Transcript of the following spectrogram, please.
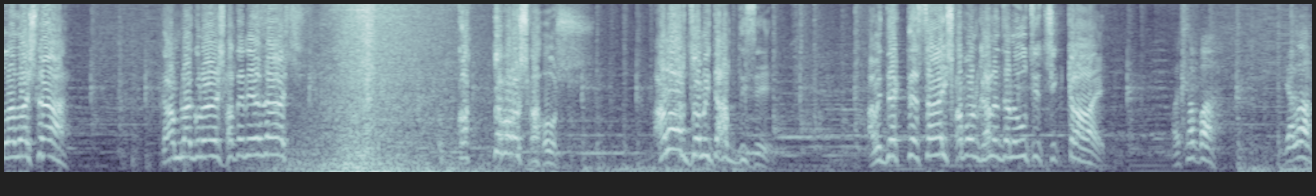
একলা যাস না কামলা গুলারের সাথে নিয়ে যাস। কত বড় সাহস। আমার জমিতে হাত দিছে। আমি দেখতে চাই স্বপন খানের যেন উচিত শিক্ষা হয়। আচ্ছা বা গেলাম।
